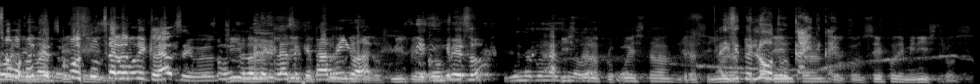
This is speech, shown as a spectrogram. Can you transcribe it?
Somos, somos un salón de clase, weón. un salón de clase que está arriba del Congreso. Vista la- propuesta de la señora diciendo el otro, presidenta del Consejo de Ministros,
